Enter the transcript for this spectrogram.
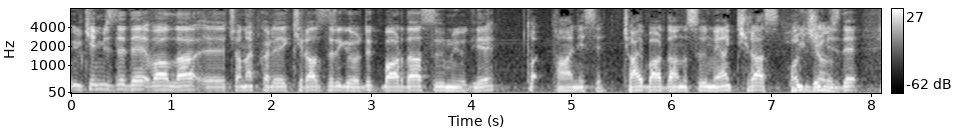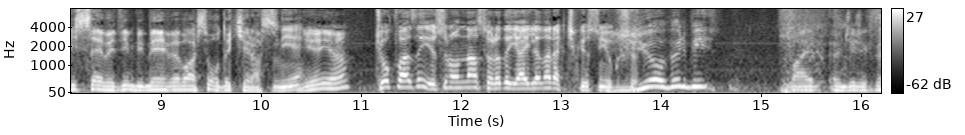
ülkemizde de valla e, Çanakkale kirazları gördük bardağa sığmıyor diye. Ta- tanesi. Çay bardağına sığmayan kiraz Hadi ülkemizde. Hiç sevmediğim bir meyve varsa o da kiraz. Niye? niye ya? Çok fazla yiyorsun ondan sonra da yaylanarak çıkıyorsun yokuşu. Yo böyle bir Hayır öncelikle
